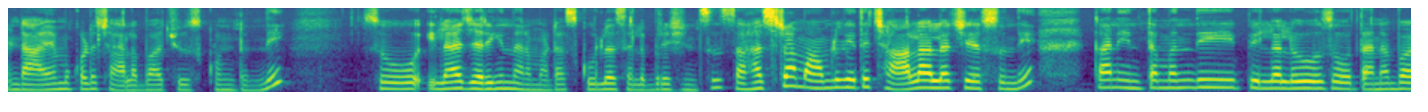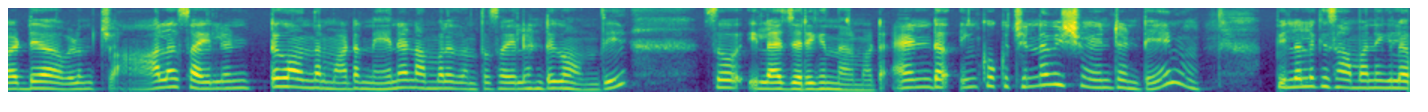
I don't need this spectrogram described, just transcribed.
అండ్ ఆయమ్మ కూడా చాలా బాగా చూసుకుంటుంది. సో ఇలా జరిగిందనమాట స్కూల్లో సెలబ్రేషన్స్. సహస్ర మామూలుగా అయితే చాలా అలర్ట్ చేస్తుంది. కానీ ఇంతమంది పిల్లలు సో తన బర్త్డే అవ్వడం చాలా సైలెంట్గా ఉందన్నమాట నేనే నమ్మలేదు అంత సైలెంట్గా ఉంది. సో ఇలా జరిగిందనమాట. అండ్ ఇంకొక చిన్న విషయం ఏంటంటే పిల్లలకి సామాన్యంగా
